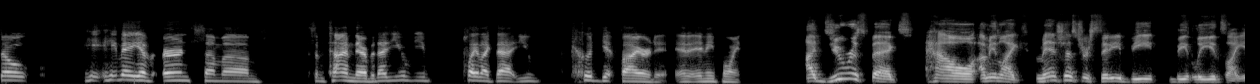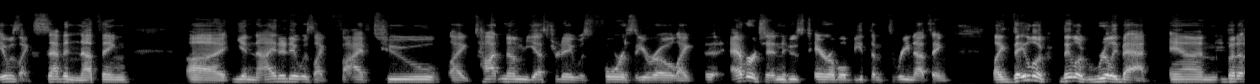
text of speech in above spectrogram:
so he, he may have earned some um some time there, but that you you play like that, you could get fired at, at any point. I do respect how I mean like Manchester City beat beat Leeds like it was like seven nothing. Uh United it was like 5-2 like Tottenham yesterday was 4-0 like uh, Everton who's terrible beat them 3 nothing. Like they look they look really bad. And but uh,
